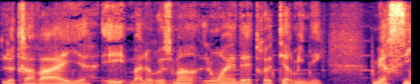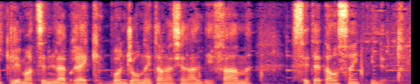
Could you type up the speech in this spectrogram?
Le travail est malheureusement loin d'être terminé. Merci Clémentine Labrec. Bonne journée internationale des femmes. C'était en cinq minutes.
